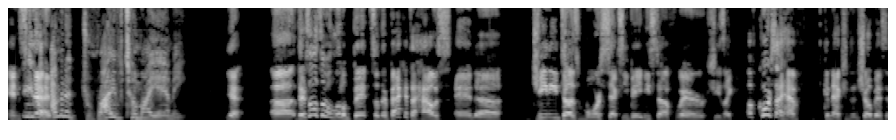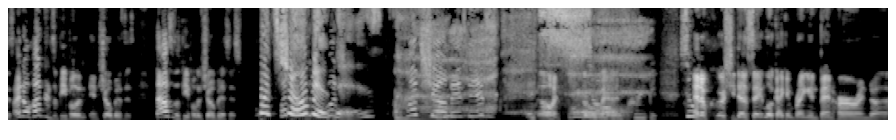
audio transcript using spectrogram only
He's Instead, like, I'm gonna drive to Miami. Yeah. Uh, there's also a little bit. So they're back at the house, and uh, Jeannie does more sexy baby stuff where she's like, Of course I have connections in show business. I know hundreds of people in, in show business, thousands of people in show business. What's, What's- show what's- business? What's show business? Oh, it's so bad. creepy. So And of course, she does say, Look, I can bring in Ben Hur and uh,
